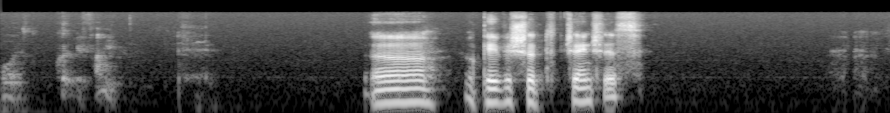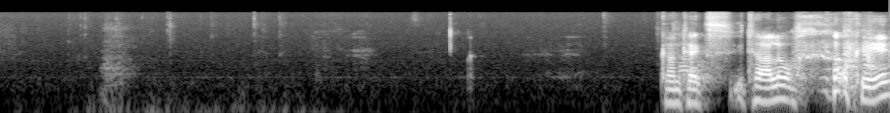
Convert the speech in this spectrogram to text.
Oh, it could be funny. Uh, okay, we should change this. Contacts Italo. okay.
